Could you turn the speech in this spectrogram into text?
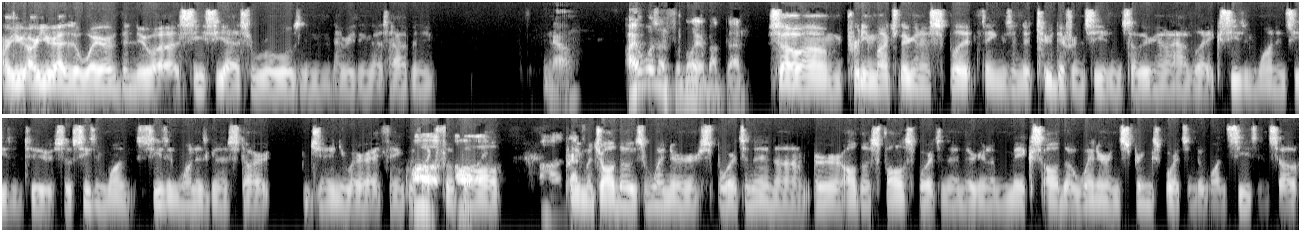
Are you are you guys aware of the new uh, CCS rules and everything that's happening? No. I wasn't familiar about that. So um, pretty much they're gonna split things into two different seasons. So they're gonna have like season one and season two. So season one season one is gonna start January, I think, with Oh, oh, like football. Uh, pretty much all those winter sports and then um or all those fall sports and then they're going to mix all the winter and spring sports into one season so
